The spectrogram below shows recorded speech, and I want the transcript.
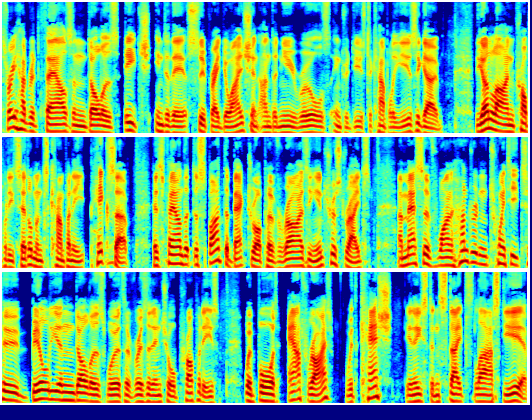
$300,000 each into their superannuation under new rules introduced a couple of years ago. The online property settlements company PEXA has found that despite the backdrop of rising interest rates, a massive $122 billion worth of residential properties were bought outright with cash in eastern states last year.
